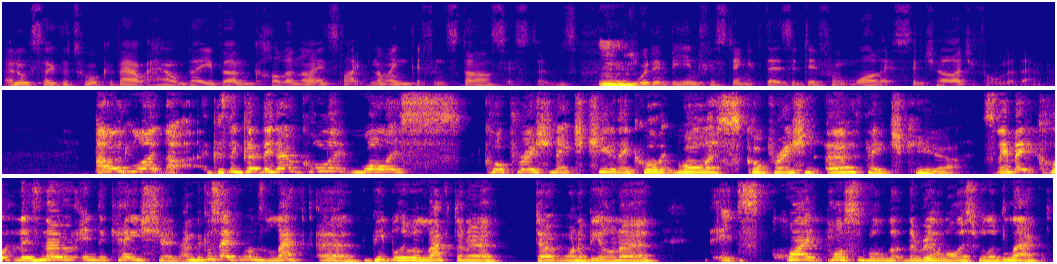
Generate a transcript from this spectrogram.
And also the talk about how they've um, colonized like nine different star systems. Mm. Wouldn't it be interesting if there's a different Wallace in charge of all of them? I would like that because they they don't call it Wallace Corporation HQ. They call it Wallace Corporation Earth HQ. Yeah. So they make cl- there's no indication, and because everyone's left Earth, the people who are left on Earth don't want to be on Earth. It's quite possible that the real Wallace will have left,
